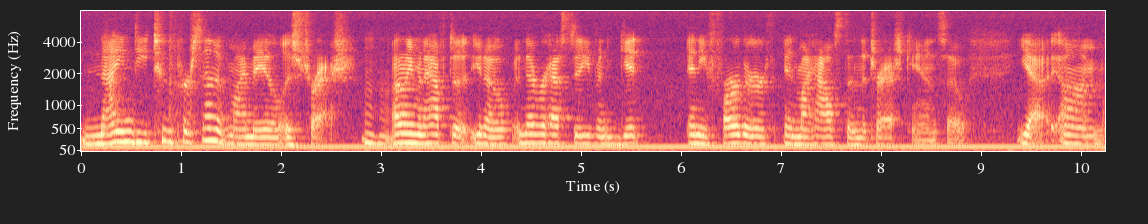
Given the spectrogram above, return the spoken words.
92% of my mail is trash. Mhm. I don't even have to, you know, it never has to even get any farther in my house than the trash can. So, yeah, um,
